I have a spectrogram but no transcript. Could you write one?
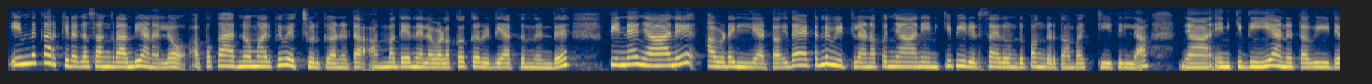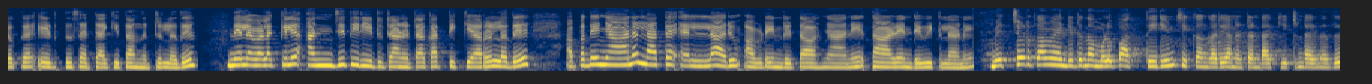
ഇന്ന് കർക്കിടക സംക്രാന്തിയാണല്ലോ. അപ്പോൾ കാരണവന്മാർക്ക് വെച്ച് കൊടുക്കുകയാണ് കേട്ടോ അമ്മ അതേ നിലവിളക്കൊക്കെ റെഡിയാക്കുന്നുണ്ട് പിന്നെ ഞാൻ അവിടെ ഇല്ല കേട്ടോ ഇത് ഏട്ടന്റെ വീട്ടിലാണ്. അപ്പോൾ ഞാൻ എനിക്ക് പീരീഡ്സ് ആയതുകൊണ്ട് പങ്കെടുക്കാൻ പറ്റിയിട്ടില്ല. ഞാൻ എനിക്ക് ദിയാണ് കേട്ടോ വീഡിയോ ഒക്കെ എടുത്ത് സെറ്റാക്കി തന്നിട്ടുള്ളത്. നിലവിളക്കിൽ അഞ്ച് തിരിയിട്ടിട്ടാണ് കേട്ടോ കത്തിക്കാറുള്ളത്. അപ്പോൾ അത് ഞാനല്ലാത്ത എല്ലാവരും അവിടെ ഉണ്ട് കേട്ടോ ഞാൻ താഴെ എന്റെ വീട്ടിലാണ്. വെച്ചെടുക്കാൻ വേണ്ടിയിട്ട് നമ്മൾ പത്തിരിയും ചിക്കൻ കറിയാണ് കേട്ടോ ഉണ്ടാക്കിയിട്ടുണ്ടായിരുന്നത്.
